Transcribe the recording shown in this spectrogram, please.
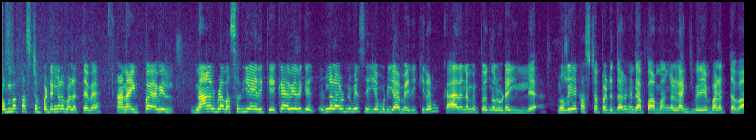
ரொம்ப கஷ்டப்பட்டுங்களை வளர்த்தவ. ஆனால் இப்போ அவியல் நாங்கள் இவ்வளோ வசதியாக இருக்கேக்க அவைகளுக்கு எங்களால் ஒன்றுமே செய்ய முடியாமல் இருக்கிறோம். காரணம் இப்போ எங்களோட இல்லை. நிறைய கஷ்டப்பட்டு தான் எங்கள் அப்பா அம்மாங்கள் அஞ்சு பேரையும் வளர்த்தவா.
